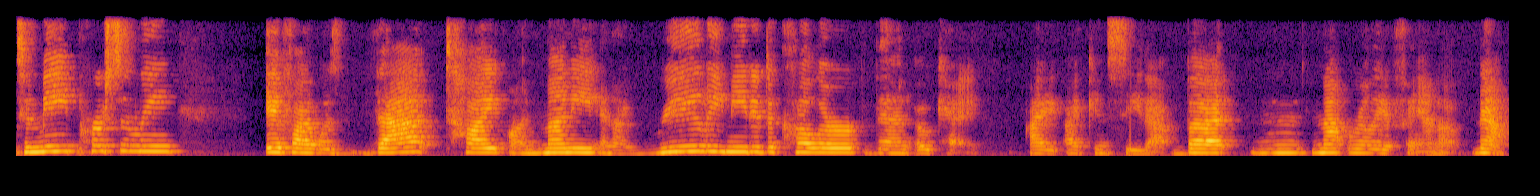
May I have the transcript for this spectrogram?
to me personally, if I was that tight on money and I really needed the color, then okay, I, I can see that, but not really a fan of. Now,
